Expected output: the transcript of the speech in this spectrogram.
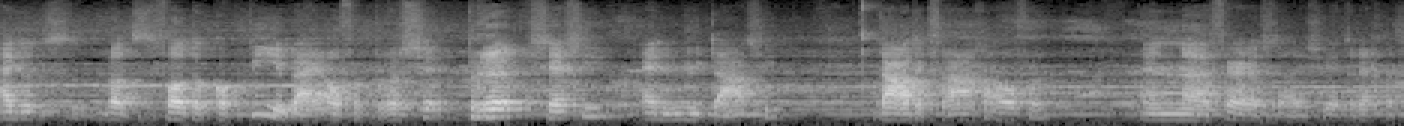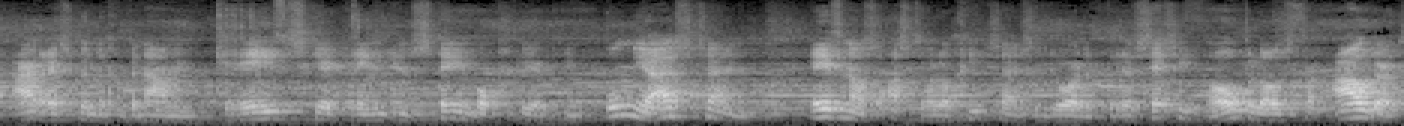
hij doet wat fotocopieën bij over precessie en mutatie. Daar had ik vragen over. En eh, verder stel je zeer terecht dat de aardrijkskundige benaming kreeftspierkring en steenbokspierkring onjuist zijn. Evenals de astrologie zijn ze door de precessie hopeloos verouderd.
